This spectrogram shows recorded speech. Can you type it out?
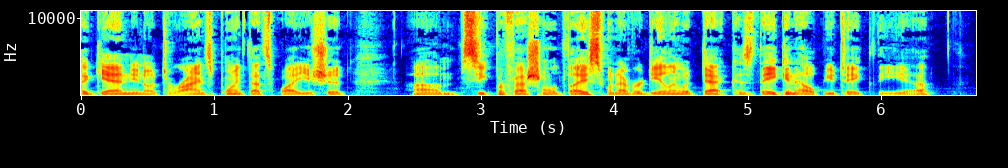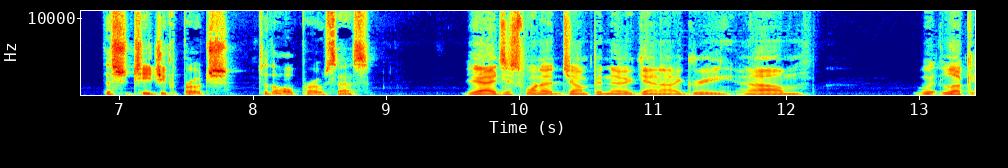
again, you know, to Ryan's point, that's why you should um, seek professional advice whenever dealing with debt because they can help you take the uh, the strategic approach to the whole process. Yeah, I just want to jump in there again. I agree. Um, look,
